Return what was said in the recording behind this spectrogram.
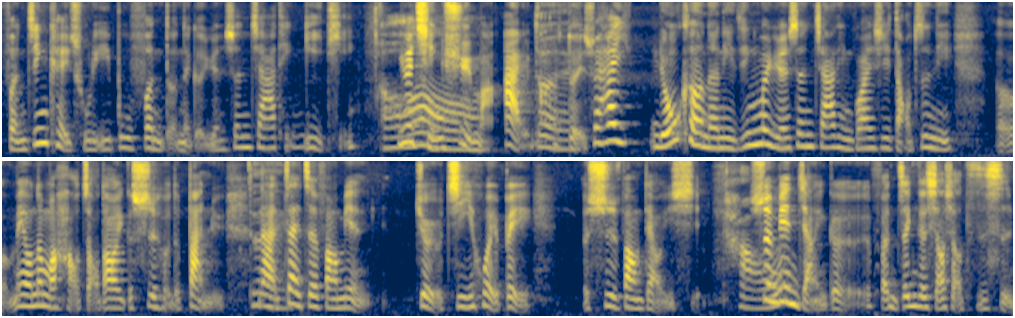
粉晶可以处理一部分的那个原生家庭议题，因为情绪嘛，爱嘛，哦对对，所以它有可能你因为原生家庭关系导致你呃没有那么好找到一个适合的伴侣，那在这方面就有机会被呃释放掉一些。好，顺便讲一个粉晶的小小知识，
